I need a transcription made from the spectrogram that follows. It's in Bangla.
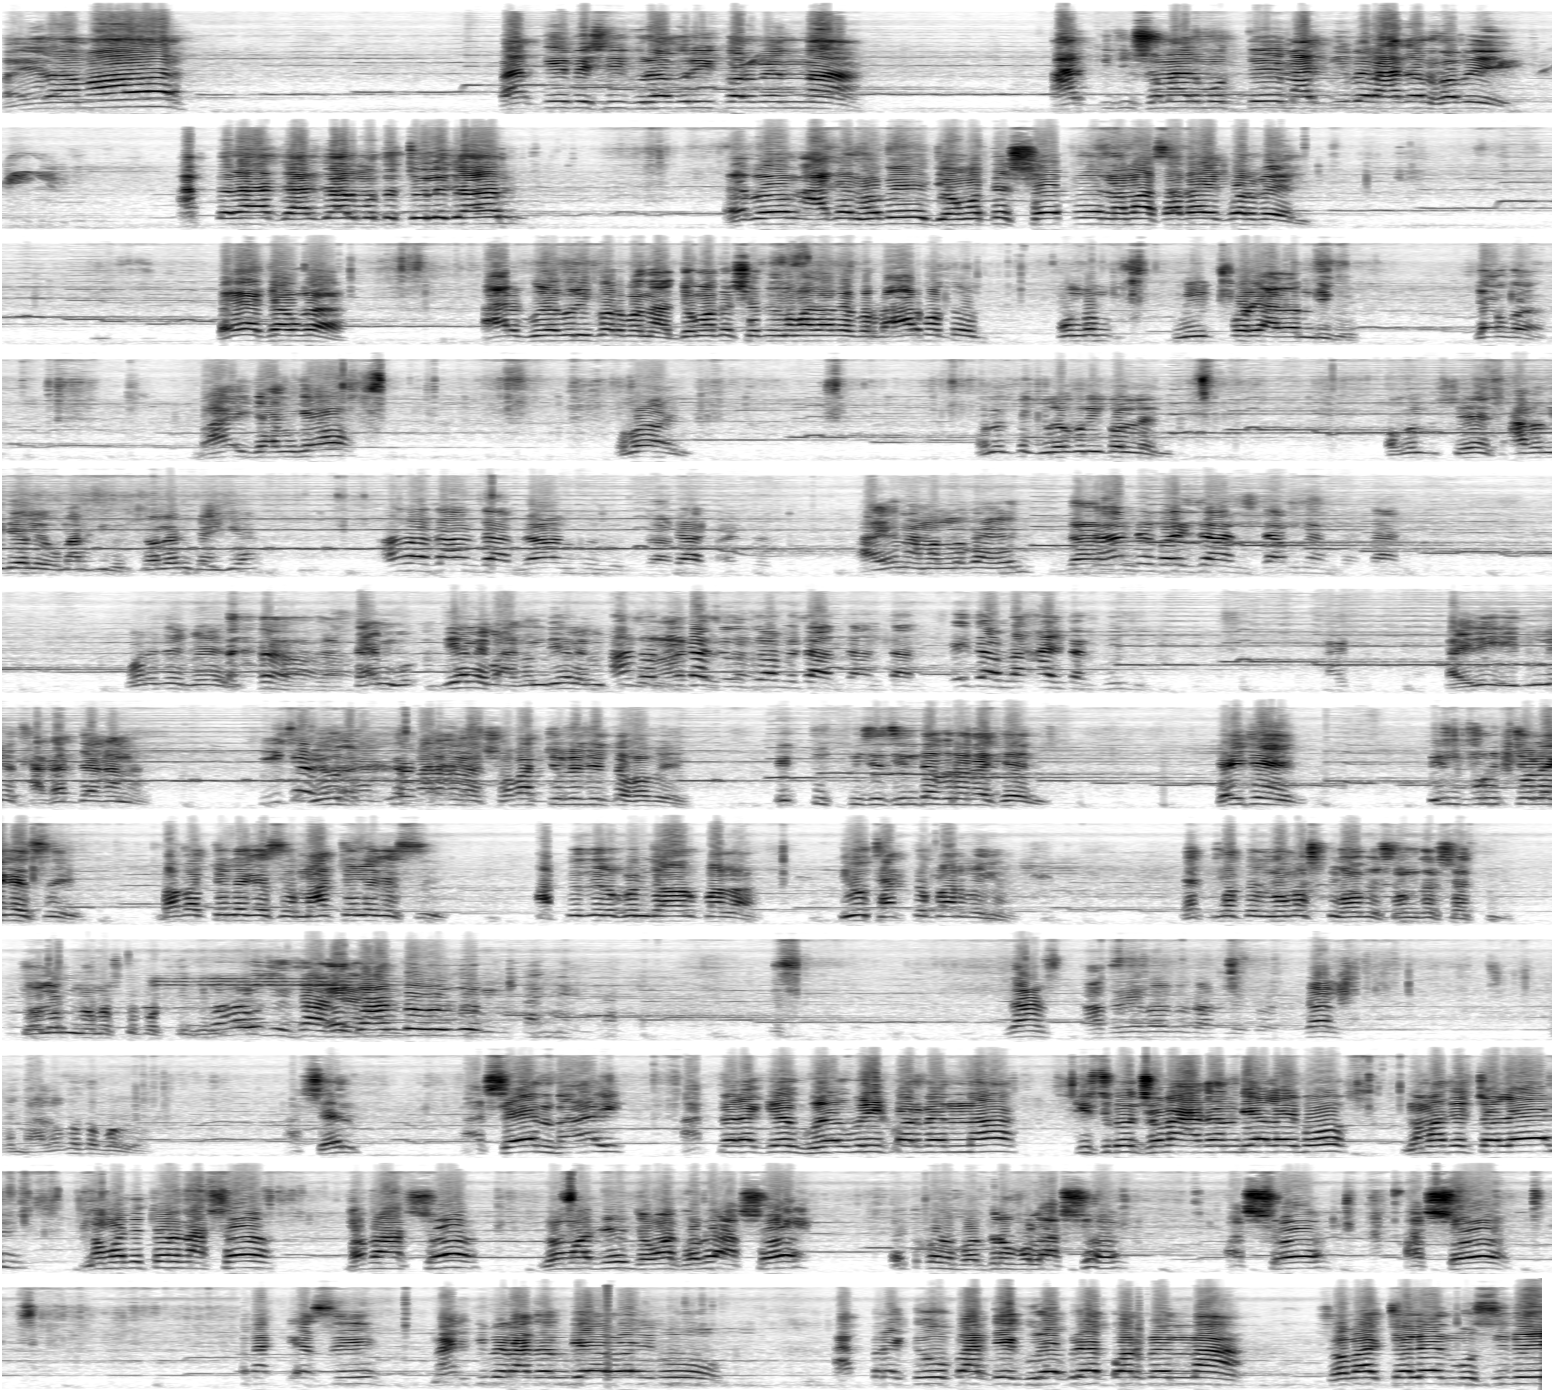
ভাইয়েরা আমার পার্কে বেশি ঘোরাঘুরি করবেন না। আর কিছু সময়ের মধ্যে মাগরিবের আজান হবে। আপনারা যার যার মতো চলে যান এবং আজান হবে, জমাতের সাথে নামাজ আদায় করবেন। হ্যাঁ যাও গা। আর ঘোরাঘুরি করবে না, জমাতের সাথে নামাজ আদায় করবে। আর মতো পনেরো মিনিট পরে আজান দিব। যাও গা। ভাই, যান গা। ভাই অনেক তো ঘোরাঘুরি করলেন। তখন শেষ আদান দিয়ে মার্কেটে চলেন যাই আচ্ছা যান যান যান হুজুর যান আয়েন আমার লোক আয়েন যান রে ভাই যান যান না যান পরে যাইবেন টাইম দিয়ে লেবে আদান দিয়ে লেবে আচ্ছা ঠিক আছে হুজুর আপনি যান যান যান এই যে আমরা আইতাম হুজুর বাইরে এই দুনিয়া থাকার জায়গা না ঠিক কেউ থাকতে পারবে না সবার চলে যেতে হবে। একটু পিছিয়ে চিন্তা করে দেখেন। এই যে তিন পুরুষ চলে গেছে বাবা চলে গেছে মা চলে গেছে। আপনাদের ওখানে যাওয়ার পালা কেউ থাকতে পারবে না। একমাত্র নমাজটা হবে সঙ্গের সাথী চলেন নমাজটা পড়তে গেলে। ভালো কথা বললাম আসেন আসেন ভাই আপনারা কেউ ঘোরাঘুরি করবেন না। কিছুক্ষণ সময় আদান দেওয়া লাগবো। নমাজে চলেন নমাজে চলেন আসো। বাবা আসো। নমাজে জমাত হবে আসো। এত কোনো ভদ্র বল আসো। আসো আসো। বাকি আছে মার্কিবের আদান দেওয়া লাগবো। আপনারা কেউ পার্কে ঘোরাফেরা করবেন না। সবাই চলেন মসজিদে,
